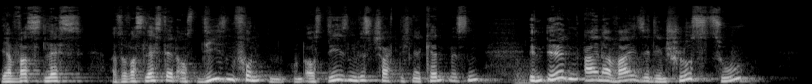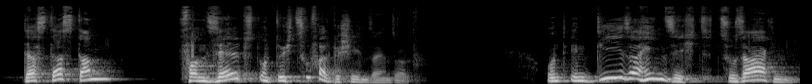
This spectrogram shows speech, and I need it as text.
ja, was lässt, also was lässt denn aus diesen Funden und aus diesen wissenschaftlichen Erkenntnissen in irgendeiner Weise den Schluss zu, dass das dann von selbst und durch Zufall geschehen sein soll? Und in dieser Hinsicht zu sagen,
